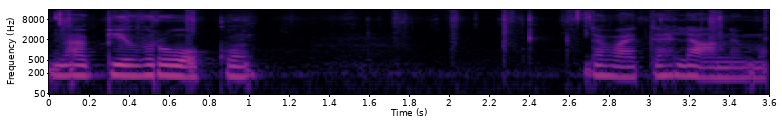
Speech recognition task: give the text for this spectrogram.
На півроку. Давайте глянемо.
